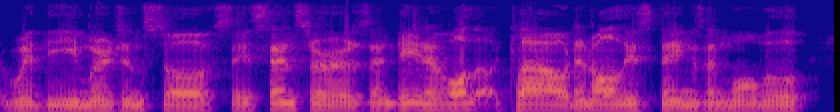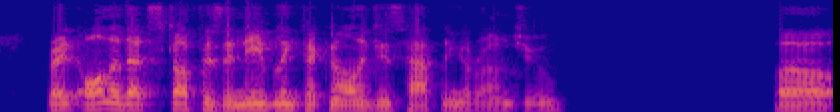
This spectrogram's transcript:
with the emergence of say sensors and data all cloud and all these things and mobile right? All of that stuff is enabling technologies happening around you. Uh,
